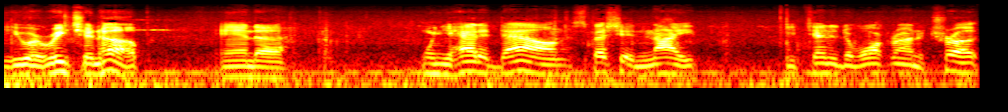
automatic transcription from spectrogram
you were reaching up and uh, when you had it down, especially at night, you tended to walk around the truck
